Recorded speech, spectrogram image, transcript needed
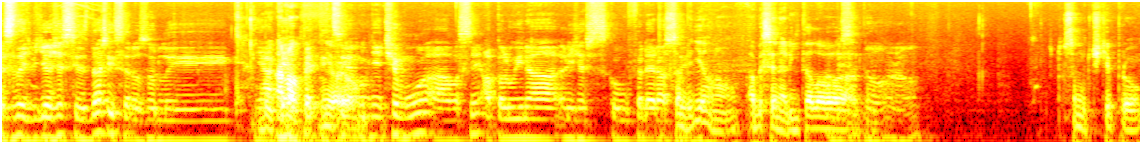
Já jsem teď viděl, že sjezdaři se rozhodli nějaké ano, petici nebo k něčemu a vlastně apelují na lyžařskou federaci. To jsem viděl, no, aby se nelítalo. Aby se, no, no. To jsem určitě pro.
